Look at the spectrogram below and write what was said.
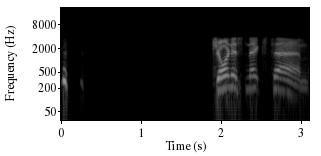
Join us next time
